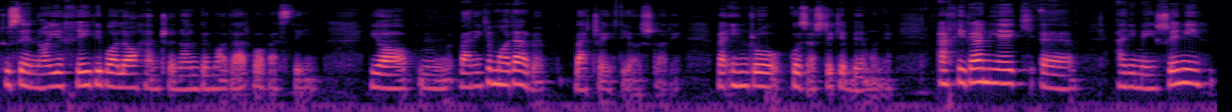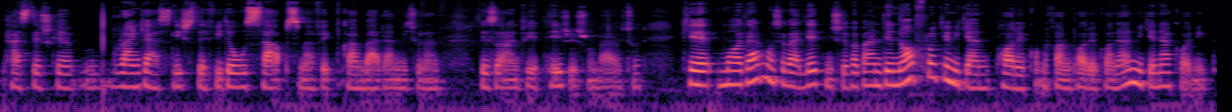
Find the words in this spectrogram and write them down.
تو سنهای خیلی بالا همچنان به مادر وابسته ایم یا برای اینکه مادر به بچه احتیاج داره و این رو گذاشته که بمونه. اخیرا یک انیمیشنی هستش که رنگ اصلیش سفیده و سبز. من فکر می‌کنم بعدا می‌تونن بذارن توی پیجشون براتون که مادر متولد میشه و بند ناف رو که میگن پاره می‌خوان پاره کنن میگه نکنید.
